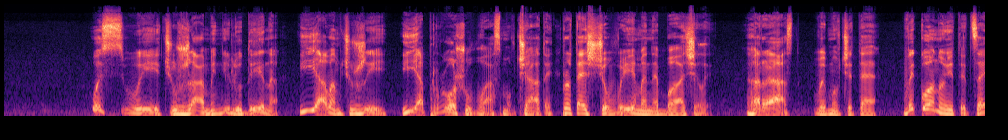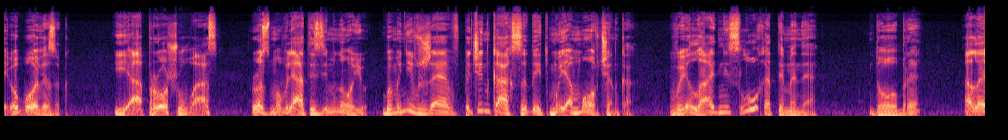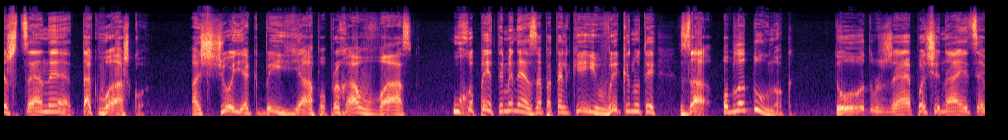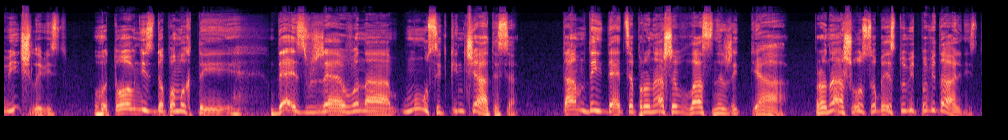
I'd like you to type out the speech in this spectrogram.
Ось ви, чужа мені людина, і я вам чужий. І я прошу вас мовчати про те, що ви мене бачили. Гаразд, ви мовчите, виконуєте цей обов'язок. Я прошу вас розмовляти зі мною, бо мені вже в печінках сидить моя мовчанка. Ви ладні слухати мене. Добре, але ж це не так важко. А що, якби я попрохав вас ухопити мене за патальки і викинути за обладунок? Тут вже починається вічливість, готовність допомогти. Десь вже вона мусить кінчатися, там, де йдеться про наше власне життя. про нашу особисту відповідальність.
